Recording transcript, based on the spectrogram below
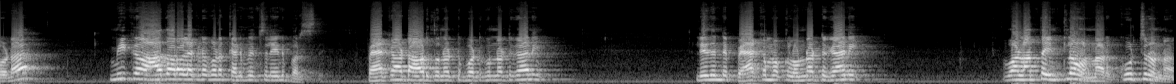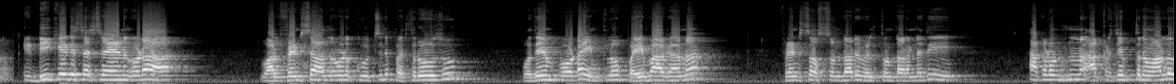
కూడా మీకు ఆధారాలు ఎక్కడ కూడా కనిపించలేని పరిస్థితి. పేకాట ఆడుతున్నట్టు పట్టుకున్నట్టు కానీ లేదంటే పేక మొక్కలు ఉన్నట్టు కానీ వాళ్ళంతా ఇంట్లో ఉన్నారు కూర్చుని ఉన్నారు. ఈ డీకేడి సత్యనారాయణ కూడా వాళ్ళ ఫ్రెండ్స్ అందరూ కూడా కూర్చుని ప్రతిరోజు ఉదయం పూట ఇంట్లో పైభాగాన ఫ్రెండ్స్ వస్తుంటారు వెళ్తుంటారు అనేది అక్కడ ఉంటున్న అక్కడ చెప్తున్న వాళ్ళు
